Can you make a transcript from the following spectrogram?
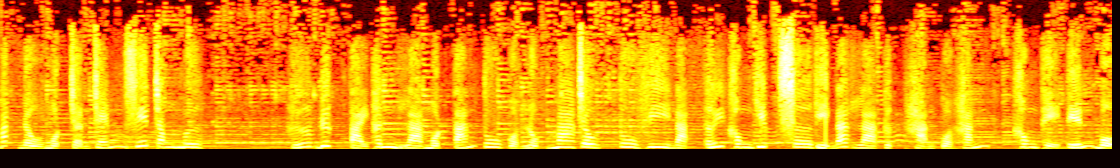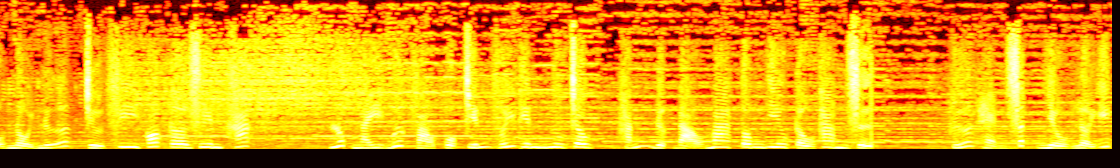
bắt đầu một trận chém giết trong mưa. Hứa Đức Tài thân là một tán tu của Lục Ma Châu, tu vi đạt tới không kiếp sơ kỳ đã là cực hạn của hắn, không thể tiến bộ nổi nữa, trừ phi có cơ duyên khác. Lúc này bước vào cuộc chiến với Thiên Ngưu Châu, hắn được đạo Ma tôn yêu cầu tham dự. Hứa hẹn rất nhiều lợi ích,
